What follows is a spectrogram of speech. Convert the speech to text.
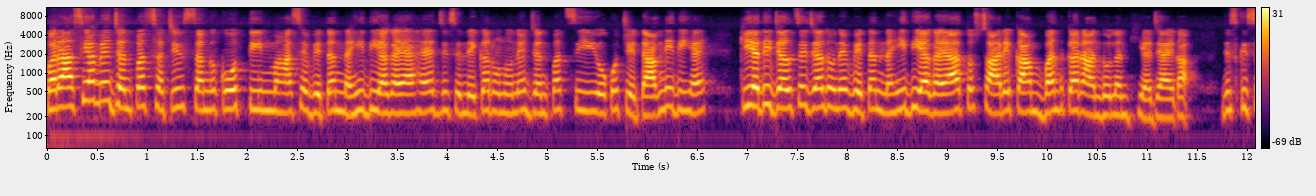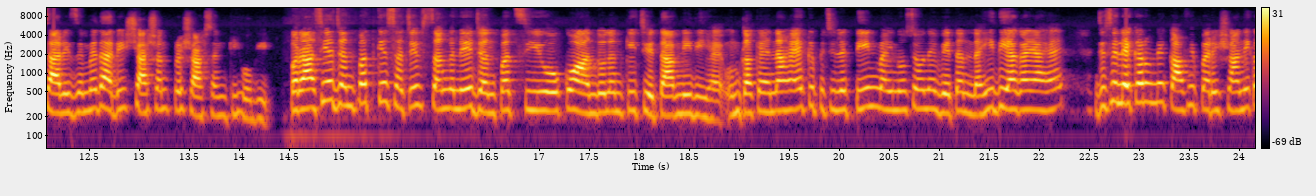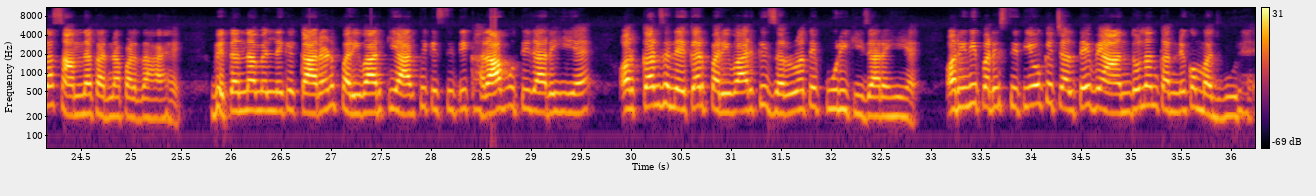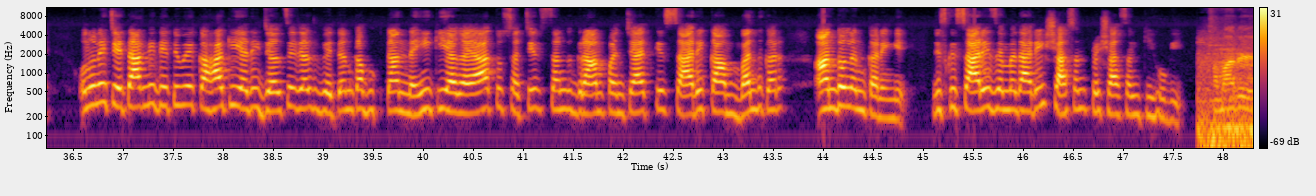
परासिया में जनपद सचिव संघ को तीन माह से वेतन नहीं दिया गया है, जिसे लेकर उन्होंने जनपद सीईओ को चेतावनी दी है कि यदि जल्द से जल्द उन्हें वेतन नहीं दिया गया तो सारे काम बंद कर आंदोलन किया जाएगा, जिसकी सारी ज़िम्मेदारी शासन प्रशासन की होगी। परासिया जनपद के सचिव संघ ने जनपद सीईओ को आंदोलन की चेतावनी दी है। उनका कहना है कि पिछले तीन महीनों से उन्हें वेतन नहीं दिया गया है, जिसे लेकर उन्हें काफ़ी परेशानी का सामना करना पड़ रहा है। वेतन न मिलने के कारण परिवार की आर्थिक स्थिति खराब होती जा रही है और कर्ज लेकर परिवार की जरूरतें पूरी की जा रही है। और इन्हीं परिस्थितियों के चलते वे आंदोलन करने को मजबूर हैं। उन्होंने चेतावनी देते हुए कहा कि यदि जल्द से जल्द वेतन का भुगतान नहीं किया गया तो सचिव संघ ग्राम पंचायत के सारे काम बंद कर आंदोलन करेंगे, जिसकी सारी ज़िम्मेदारी शासन प्रशासन की होगी। हमारे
